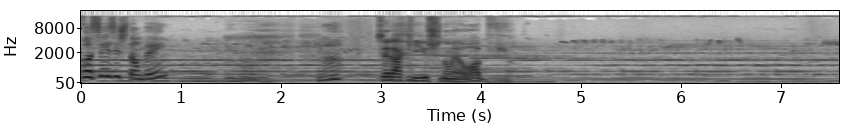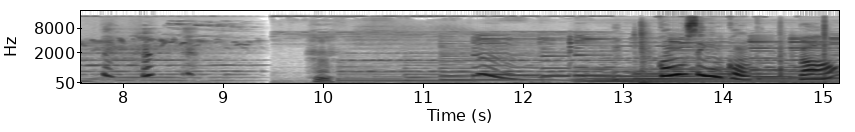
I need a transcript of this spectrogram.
Vocês estão bem? Será que isso não é óbvio? Com ou sem encontro? Bom,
